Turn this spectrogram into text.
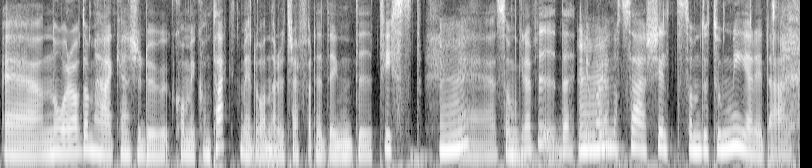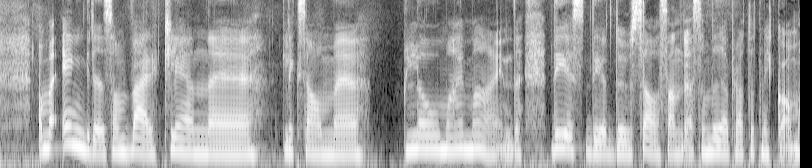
Eh, några av de här kanske du kom i kontakt med då när du träffade din dietist Mm. eh, som gravid. Mm. Var det något särskilt som du tog med dig där? Ja, men en grej som verkligen eh, liksom eh, blow my mind. Det är det du sa Sandra som vi har pratat mycket om.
